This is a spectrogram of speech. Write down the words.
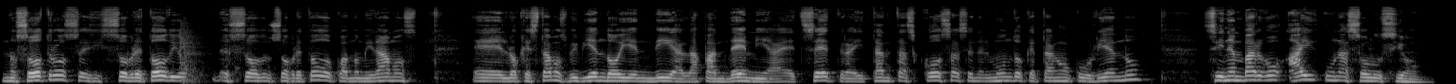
Nosotros, eh, sobre todo, eh, sobre todo cuando miramos eh, lo que estamos viviendo hoy en día, la pandemia, etcétera, y tantas cosas en el mundo que están ocurriendo. Sin embargo, hay una solución.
